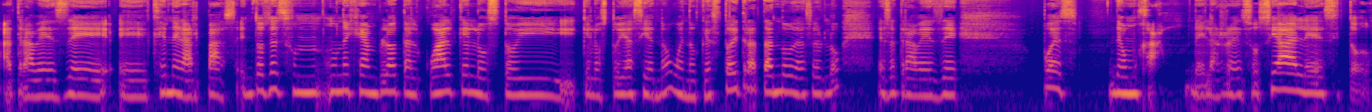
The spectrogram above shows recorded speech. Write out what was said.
a través de eh, generar paz. Entonces, un, un, ejemplo tal cual que lo estoy, que lo estoy haciendo, bueno, que estoy tratando de hacerlo, es a través de, pues, de un ja de las redes sociales y todo.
